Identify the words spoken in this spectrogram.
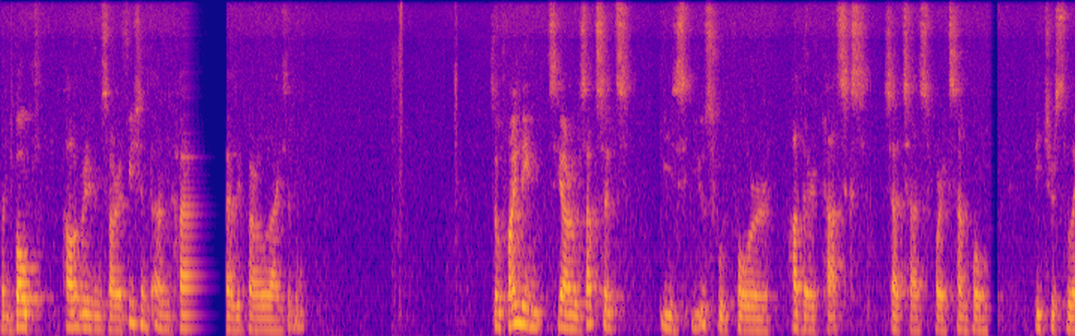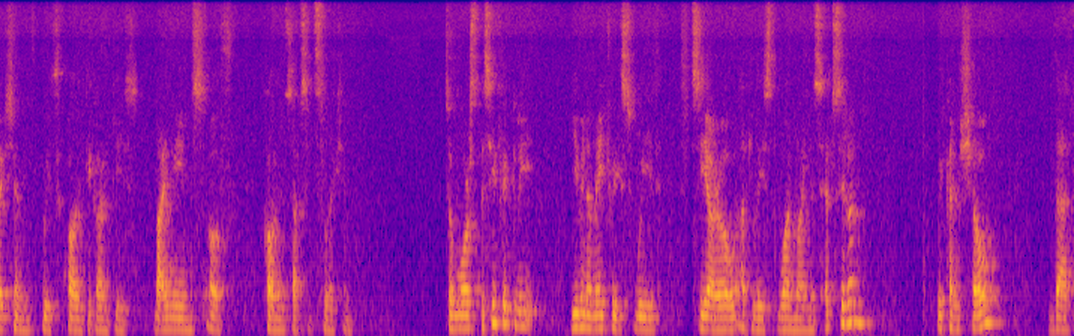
And both algorithms are efficient and highly parallelizable. So finding CRO subsets is useful for other tasks, such as, for example, feature selection with quality guarantees by means of column subset selection. So more specifically, given a matrix with CRO at least 1 minus epsilon, we can show that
